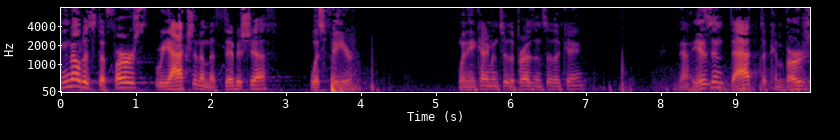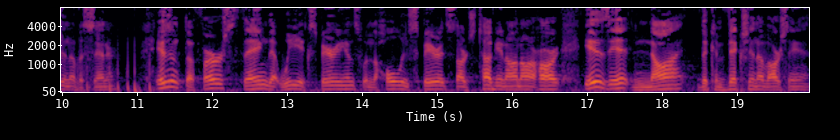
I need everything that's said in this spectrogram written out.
You notice the first reaction of Mephibosheth was fear when he came into the presence of the king? Now, isn't that the conversion of a sinner? Isn't the first thing that we experience when the Holy Spirit starts tugging on our heart, is it not the conviction of our sin?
